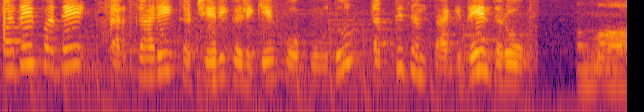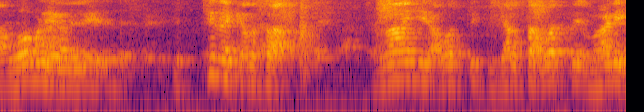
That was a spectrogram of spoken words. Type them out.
ಪದೇ ಪದೇ ಸರ್ಕಾರಿ ಕಚೇರಿಗಳಿಗೆ ಹೋಗುವುದು ತಪ್ಪಿದಂತಾಗಿದೆ ಎಂದರು. ನಮ್ಮ ಹೋಬಳಿಯಲ್ಲಿ ಹೆಚ್ಚಿನ ಕೆಲಸ, ಚೆನ್ನಾಗಿ ಅವತ್ತಿಗೆ ಕೆಲಸ ಅವತ್ತೇ ಮಾಡಿ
